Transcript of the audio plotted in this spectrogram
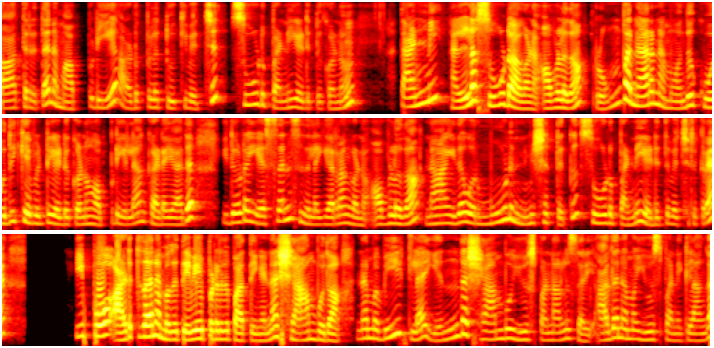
பாத்திரத்தை நம்ம அப்படியே அடுப்பில் தூக்கி வச்சு சூடு பண்ணி எடுத்துக்கணும். தண்ணி நல்லா சூடாகணும். அவ்வளோதான் ரொம்ப நேரம் நம்ம வந்து கொதிக்க விட்டு எடுக்கணும். அப்படியெல்லாம் கிடையாது. இதோட எசன்ஸ் இதில் இறங்கணும். அவ்வளோதான் நான் இதை ஒரு மூணு நிமிஷத்துக்கு சூடு பண்ணி எடுத்து வச்சுருக்கிறேன். இப்போது அடுத்ததாக நமக்கு தேவைப்படுறது பார்த்திங்கன்னா ஷாம்பு தான். நம்ம வீட்டில் எந்த ஷாம்பு யூஸ் பண்ணாலும் சரி அதை நம்ம யூஸ் பண்ணிக்கலாங்க.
